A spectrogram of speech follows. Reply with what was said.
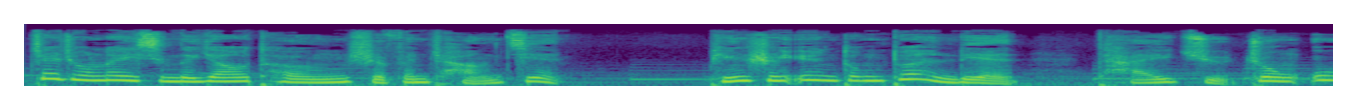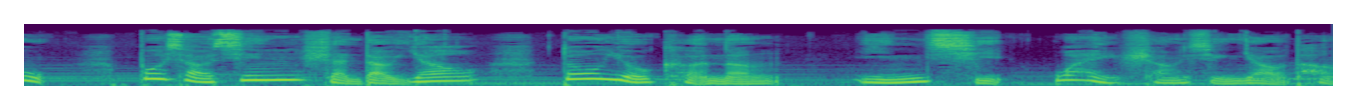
这种类型的腰疼十分常见，平时运动锻炼、抬举重物不小心闪到腰，都有可能引起外伤性腰疼。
